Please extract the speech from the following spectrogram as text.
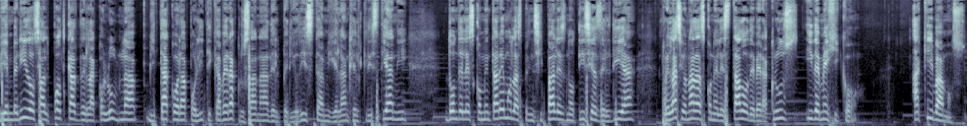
Bienvenidos al podcast de la columna Bitácora Política Veracruzana del periodista Miguel Ángel Cristiani, donde les comentaremos las principales noticias del día relacionadas con el estado de Veracruz y de México. Aquí vamos.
